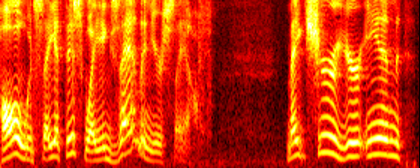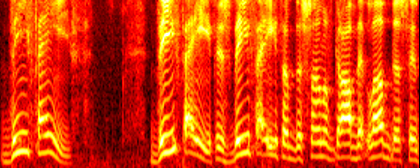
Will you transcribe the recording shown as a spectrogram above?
Paul would say it this way examine yourself. Make sure you're in the faith. The faith is the faith of the Son of God that loved us and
